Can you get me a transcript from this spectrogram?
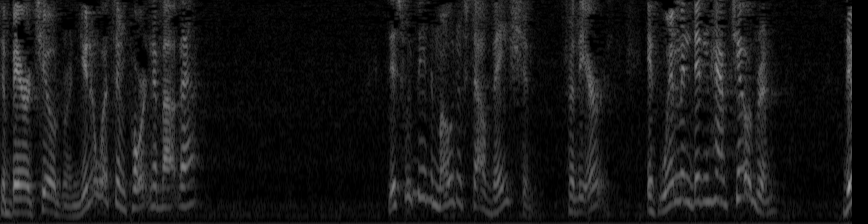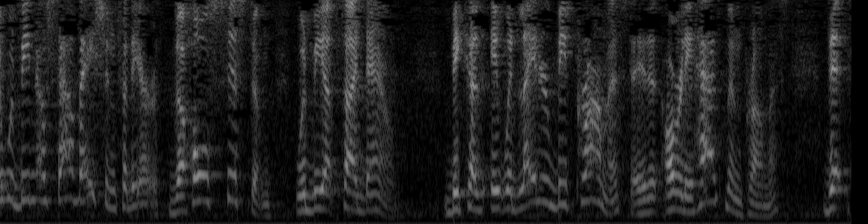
to bear children. You know what's important about that? This would be the mode of salvation for the earth. If women didn't have children, there would be no salvation for the earth. The whole system would be upside down. Because it would later be promised, it already has been promised, that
